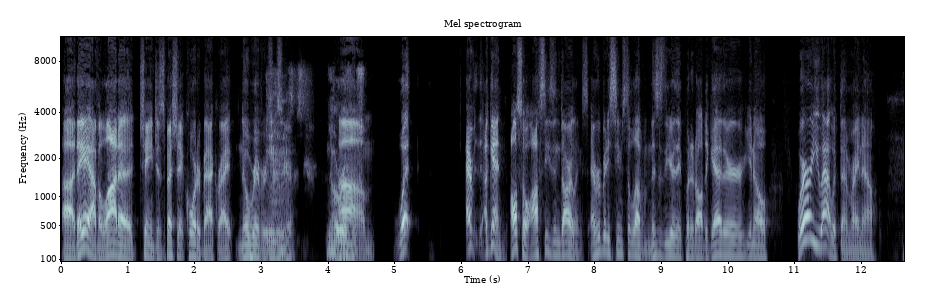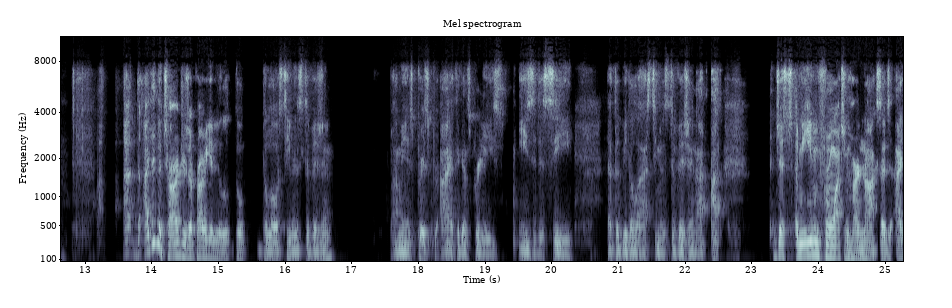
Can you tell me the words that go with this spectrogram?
Uh, they have a lot of changes, especially at quarterback. Right? No Rivers mm-hmm. this year. No Rivers. Um, what? Every, again, also off-season darlings. Everybody seems to love them. This is the year they put it all together. You know, where are you at with them right now? I, I think the Chargers are probably going to be the, the, lowest team in this division. I mean, it's pretty. I think that's pretty easy to see that they'll be the last team in this division. I, I just, I mean, even from watching Hard Knocks, I, I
